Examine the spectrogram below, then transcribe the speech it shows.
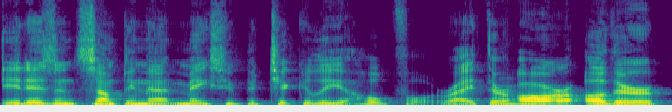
it isn't something that makes you particularly hopeful, right? There mm-hmm. are other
